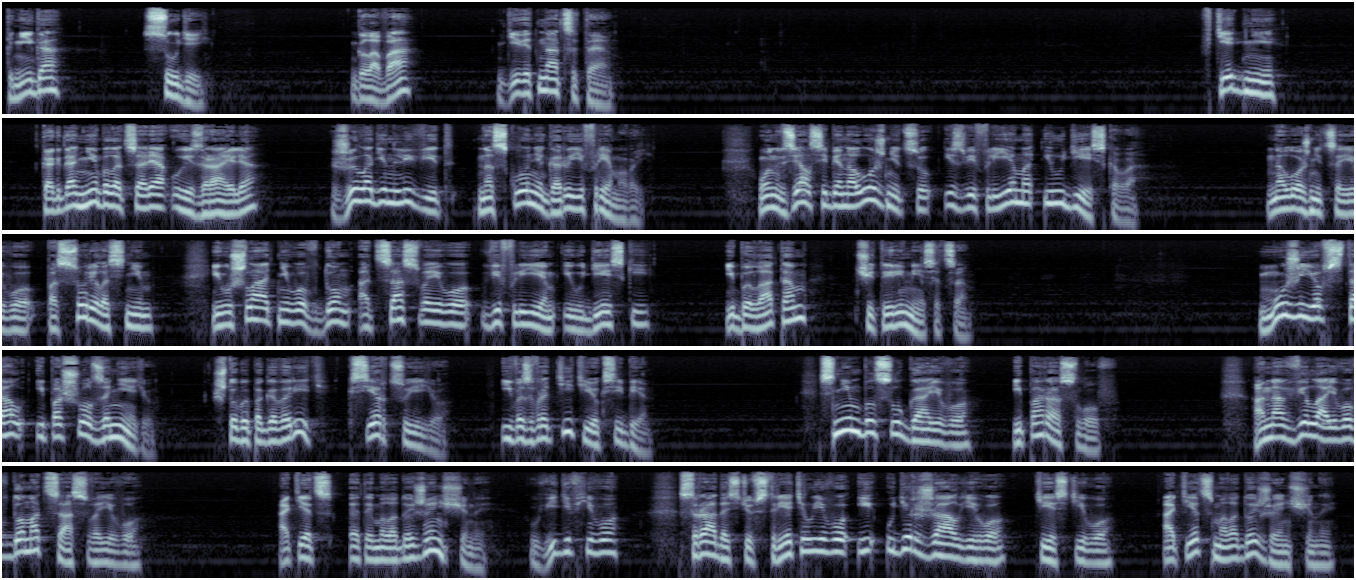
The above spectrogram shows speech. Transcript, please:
Книга Судей Глава девятнадцатая те дни, когда не было царя у Израиля, жил один левит на склоне горы Ефремовой. Он взял себе наложницу из Вифлеема Иудейского. Наложница его поссорилась с ним и ушла от него в дом отца своего Вифлеем Иудейский и была там четыре месяца. Муж ее встал и пошел за нею, чтобы поговорить к сердцу ее и возвратить ее к себе. С ним был слуга его и пара слов. Она ввела его в дом отца своего. Отец этой молодой женщины, увидев его, с радостью встретил его и удержал его, тесть его, отец молодой женщины –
